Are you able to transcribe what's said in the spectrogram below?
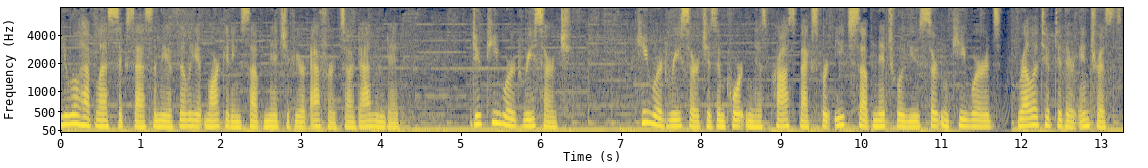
You will have less success in the affiliate marketing sub niche if your efforts are diluted. Do keyword research. Keyword research is important as prospects for each sub niche will use certain keywords, relative to their interests,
